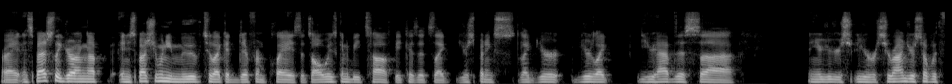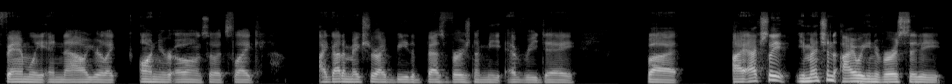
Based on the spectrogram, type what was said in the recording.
right? Especially growing up and especially when you move to like a different place it's always going to be tough because it's like you're spending like you're you're like you have this uh and you're, you're you're surround yourself with family and now you're like on your own so it's like i got to make sure i be the best version of me every day but i actually you mentioned iowa university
